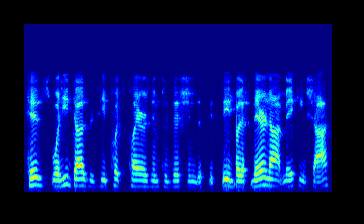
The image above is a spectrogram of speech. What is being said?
his what he does is he puts players in position to succeed. But if they're not making shots,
